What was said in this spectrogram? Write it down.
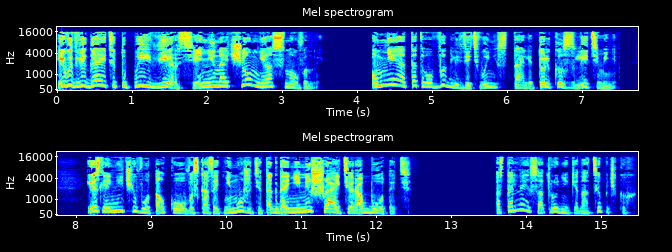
и выдвигаете тупые версии, ни на чем не основанные. Умнее от этого выглядеть вы не стали, только злите меня. Если ничего толкового сказать не можете, тогда не мешайте работать. Остальные сотрудники на цыпочках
